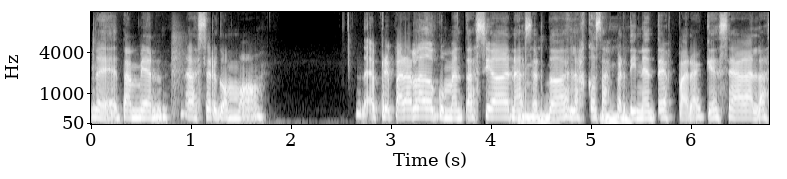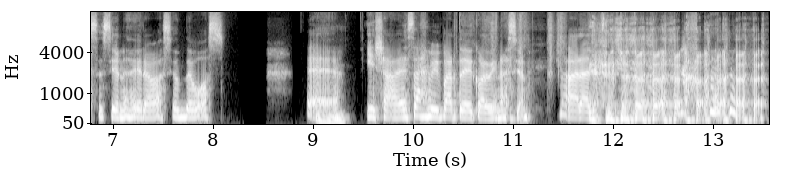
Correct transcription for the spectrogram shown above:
eh, también hacer como preparar la documentación, hacer todas las cosas pertinentes para que se hagan las sesiones de grabación de voz. Eh, y ya, esa es mi parte de coordinación. Ahora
